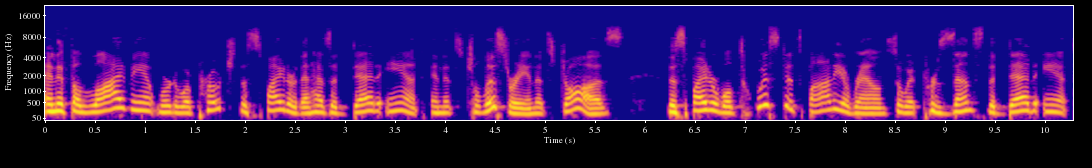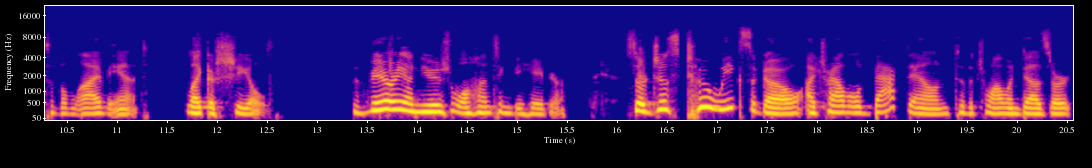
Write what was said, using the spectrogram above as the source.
And if a live ant were to approach the spider that has a dead ant in its chelicerae, in its jaws, the spider will twist its body around so it presents the dead ant to the live ant like a shield. Very unusual hunting behavior. So just two weeks ago, I traveled back down to the Chihuahuan Desert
